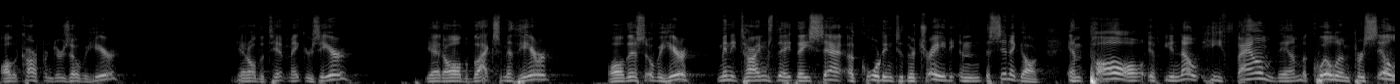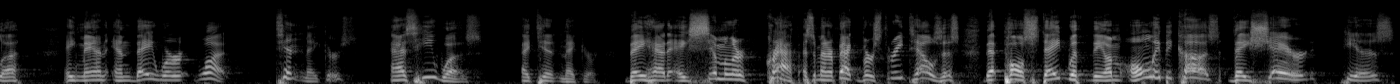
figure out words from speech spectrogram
all the carpenters over here, you had all the tent makers here, you had all the blacksmith here, all this over here. Many times they, they sat according to their trade in the synagogue. And Paul, if you note, he found them, Aquila and Priscilla, Amen. And they were what? Tent makers, as he was a tent maker. They had a similar craft. As a matter of fact, verse 3 tells us that Paul stayed with them only because they shared his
